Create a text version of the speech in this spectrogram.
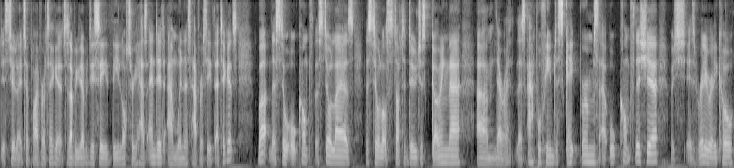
it's too late to apply for a ticket to WWDC, the lottery has ended and winners have received their tickets. But there's still AltConf, there's still layers, there's still lots of stuff to do just going there. Um, there are there's Apple themed escape rooms at AltConf this year, which is really really cool.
